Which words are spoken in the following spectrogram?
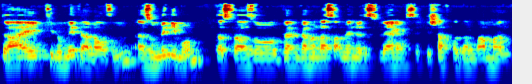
drei Kilometer laufen, also Minimum. Das war so, wenn, wenn man das am Ende des Lehrgangs nicht geschafft hat, dann war man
